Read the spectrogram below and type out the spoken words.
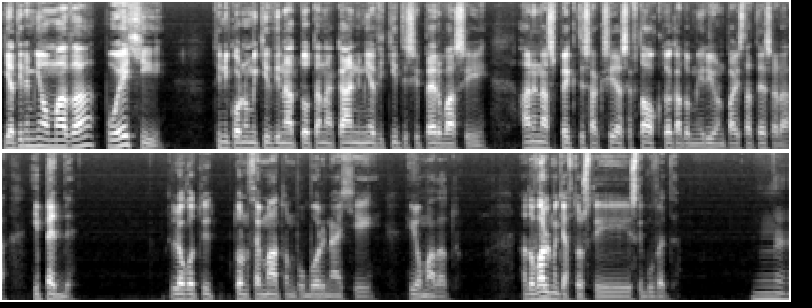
Γιατί είναι μια ομάδα που έχει την οικονομική δυνατότητα να κάνει μια δική της υπέρβαση αν ένας παίκτης αξίας 7-8 εκατομμυρίων πάει στα 4 ή 5. Λόγω των θεμάτων που μπορεί να έχει η ομάδα του. Να το βάλουμε και αυτό στη, στην κουβέντα. Ναι.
